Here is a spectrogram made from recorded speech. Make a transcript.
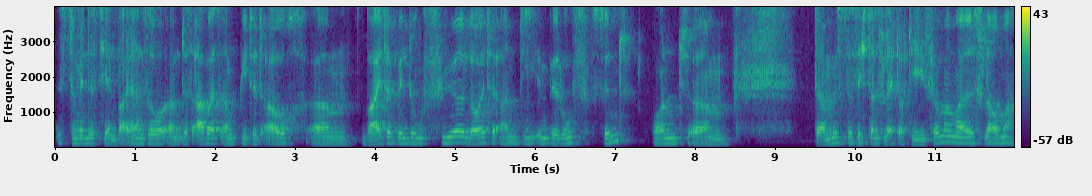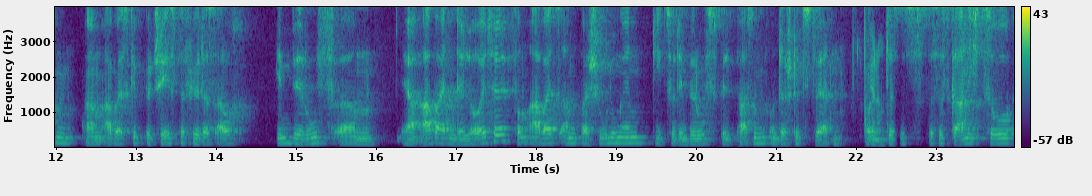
ist zumindest hier in Bayern so. Ähm, das Arbeitsamt bietet auch ähm, Weiterbildung für Leute an, die im Beruf sind und ähm, da müsste sich dann vielleicht auch die Firma mal schlau machen, ähm, aber es gibt Budgets dafür, dass auch im Beruf ähm, ja, arbeitende Leute vom Arbeitsamt bei Schulungen, die zu dem Berufsbild passen, unterstützt werden. Und genau. das ist, das ist gar nicht so,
